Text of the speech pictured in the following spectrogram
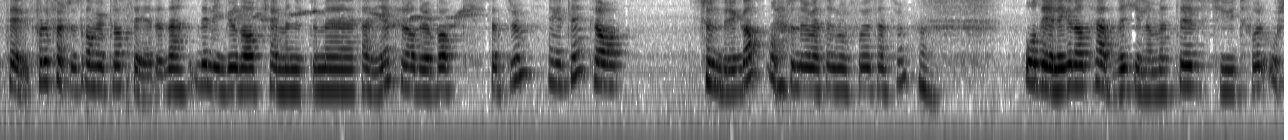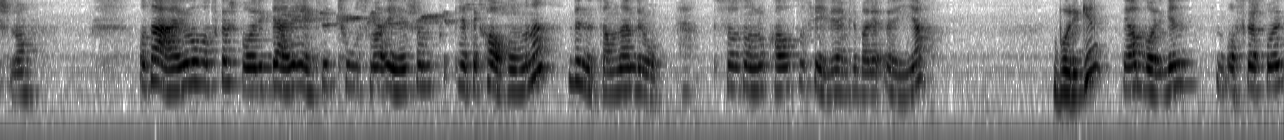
ser ut For det første så kan vi plassere det. Det ligger jo da fem minutter med ferje fra Drøbak sentrum, egentlig. Fra Sundbrygga, 800 meter nord for sentrum. Og det ligger da 30 km syd for Oslo. Og så er jo Oscarsborg Det er jo egentlig to små øyer som heter Kaholmene, bundet sammen av en bro. Så sånn lokalt så sier vi egentlig bare Øya. Borgen? Ja, Borgen, Oscarsborg,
